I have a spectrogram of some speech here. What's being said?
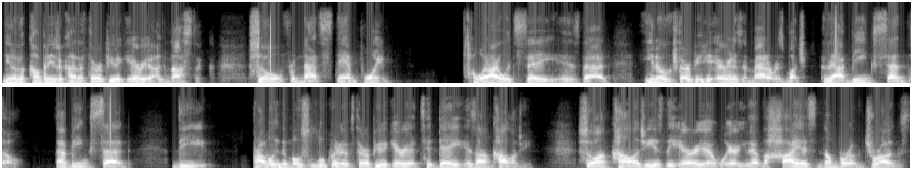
you know the companies are kind of therapeutic area agnostic. So from that standpoint, what I would say is that you know the therapeutic area doesn't matter as much. That being said, though, that being said, the probably the most lucrative therapeutic area today is oncology. So, oncology is the area where you have the highest number of drugs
